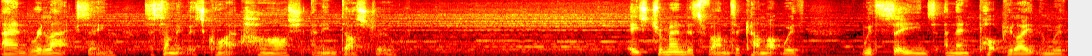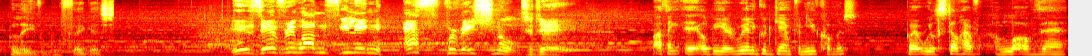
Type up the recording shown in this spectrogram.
and relaxing to something that's quite harsh and industrial. It's tremendous fun to come up with, with scenes and then populate them with believable figures. Is everyone feeling aspirational today? I think it'll be a really good game for newcomers, but we'll still have a lot of the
